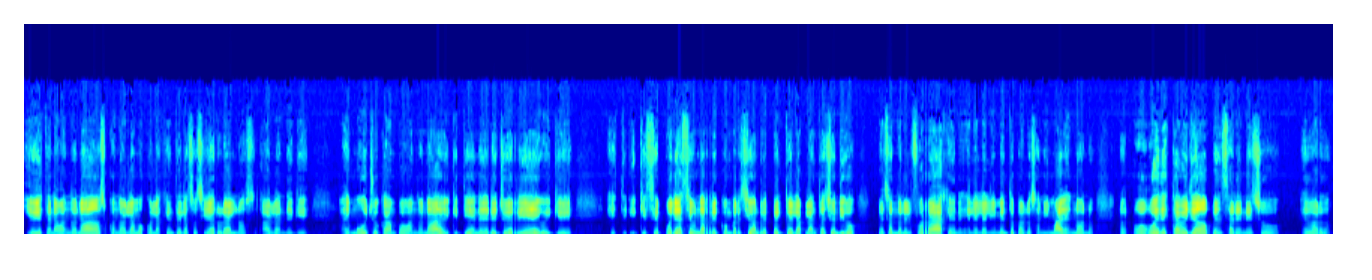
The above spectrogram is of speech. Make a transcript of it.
y hoy están abandonados. Cuando hablamos con la gente de la sociedad rural nos hablan de que hay mucho campo abandonado y que tiene derecho de riego y que este, y que se podría hacer una reconversión respecto de la plantación, digo, pensando en el forraje, en, el alimento para los animales, ¿no? no, o, es descabellado pensar en eso, Eduardo?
